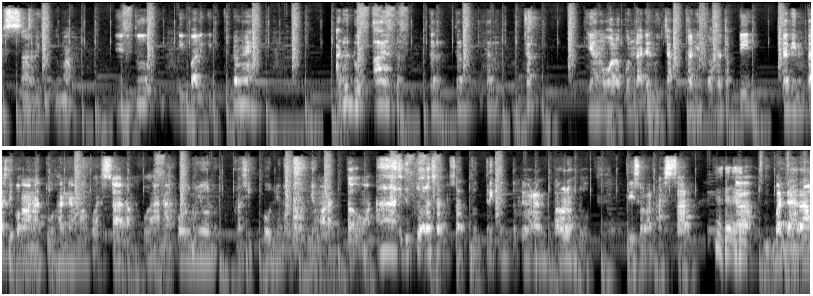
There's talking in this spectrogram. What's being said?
asar gitu mah itu tuh di balik itu dong ya ada doa yang ter, ter, ter, terucap yang walaupun tidak diucapkan itu tetapi terlintas di penganan Tuhan yang maha kuasa wah anak konyo kasih konyo masuknya merantau mah ah itu tuh adalah satu satu trik untuk yang merantau lang tuh. Di sholat asar ke bandara.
